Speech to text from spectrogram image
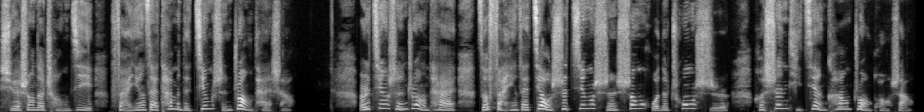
学生的成绩反映在他们的精神状态上，而精神状态则反映在教师精神生活的充实和身体健康状况上。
